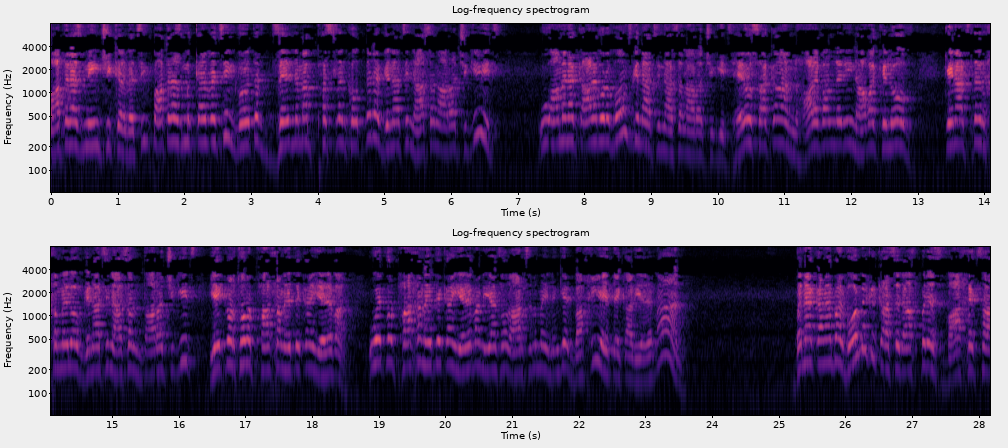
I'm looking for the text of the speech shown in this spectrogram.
Պատերազմը ինչի կրվեցինք, պատերազմը կրվեցինք, որովհետև ձեր նման փսլնքոտները գնացին հասան առաջիկից ու ամենակարևորը ոնց գնացին հասան առաջիկից, հերոսական հարևաններին հավաքելով կենացներ խմելով գնացին հասան առաջիկից, երկրորդ օրը փախան հետեկան Երևան։ Ու այդ որ փախան հետեկան Երևան, իրենց որ հարցնում էին ընկեր, բախի հետեկար Երևան։ Բնականաբար ո՞ր մեկը կասեր ախպերս վախեցա,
